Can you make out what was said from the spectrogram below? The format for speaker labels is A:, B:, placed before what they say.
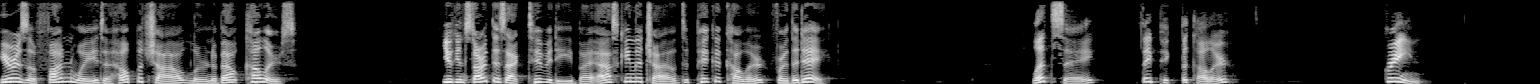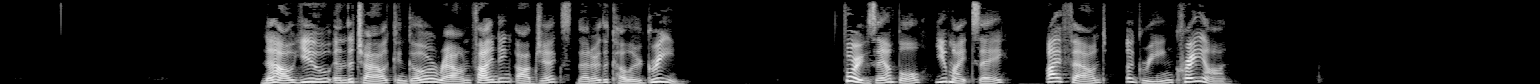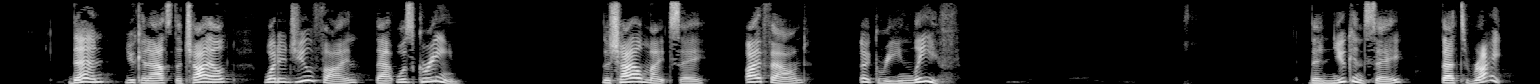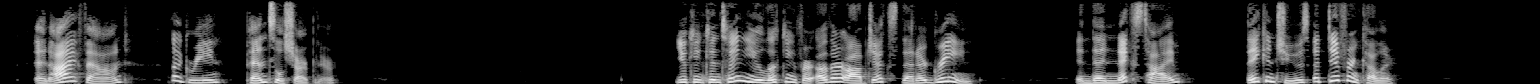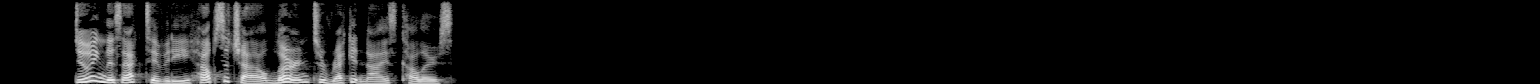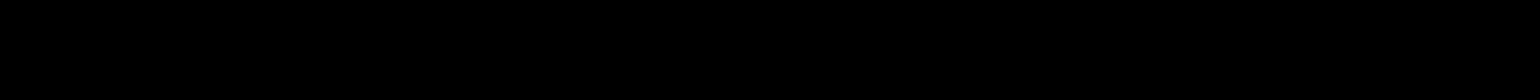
A: Here is a fun way to help a child learn about colors. You can start this activity by asking the child to pick a color for the day. Let's say they pick the color green. Now you and the child can go around finding objects that are the color green. For example, you might say, I found a green crayon. Then you can ask the child, What did you find that was green? The child might say, I found a green leaf. Then you can say, That's right, and I found a green pencil sharpener. You can continue looking for other objects that are green. And then next time, they can choose a different color. Doing this activity helps a child learn to recognize colors.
